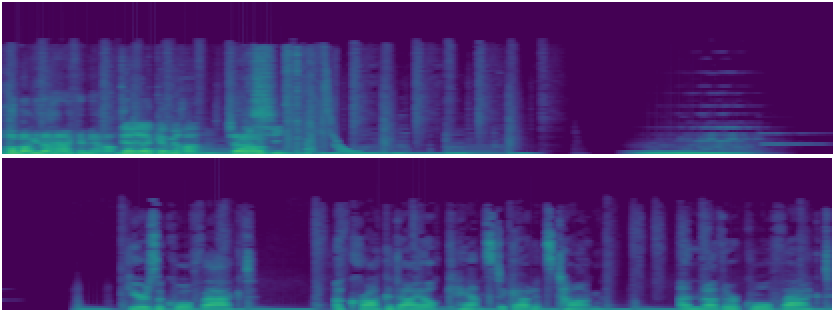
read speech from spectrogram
Robin derrière la caméra. derrière la caméra. Ciao. Merci. Here's a cool fact a crocodile can't stick out its tongue. Another cool fact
